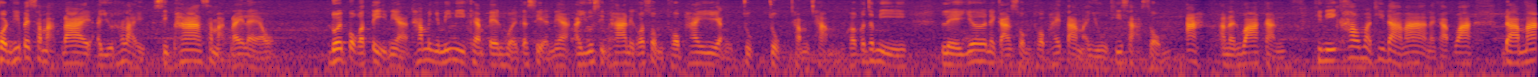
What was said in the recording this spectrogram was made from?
คนที่ไปสมัครได้อายุเท่าไหร่ 15 สมัครได้แล้ว โดยปกติเนี่ยถ้ามันยังไม่มีแคมเปญหวยเกษียณเนี่ยอายุ 15เนี่ยเขาสมทบให้อย่างจุกจุกๆฉ่ำๆเขาก็จะมีเลเยอร์ในการสมทบให้ตามอายุที่สะสมอะอันนั้นว่ากันทีนี้เข้ามาที่ดราม่านะครับว่าดราม่า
